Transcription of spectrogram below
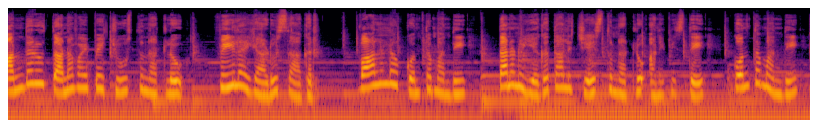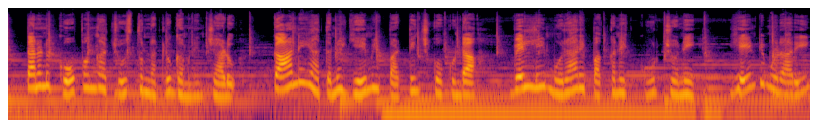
అందరూ తన వైపే చూస్తున్నట్లు ఫీల్ అయ్యాడు సాగర్. వాళ్ళలో కొంతమంది తనను ఎగతాళి చేస్తున్నట్లు అనిపిస్తే కొంతమంది తనను కోపంగా చూస్తున్నట్లు గమనించాడు. కానీ అతను ఏమీ పట్టించుకోకుండా వెళ్ళి మురారి పక్కనే కూర్చొని ఏంటి మురారి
